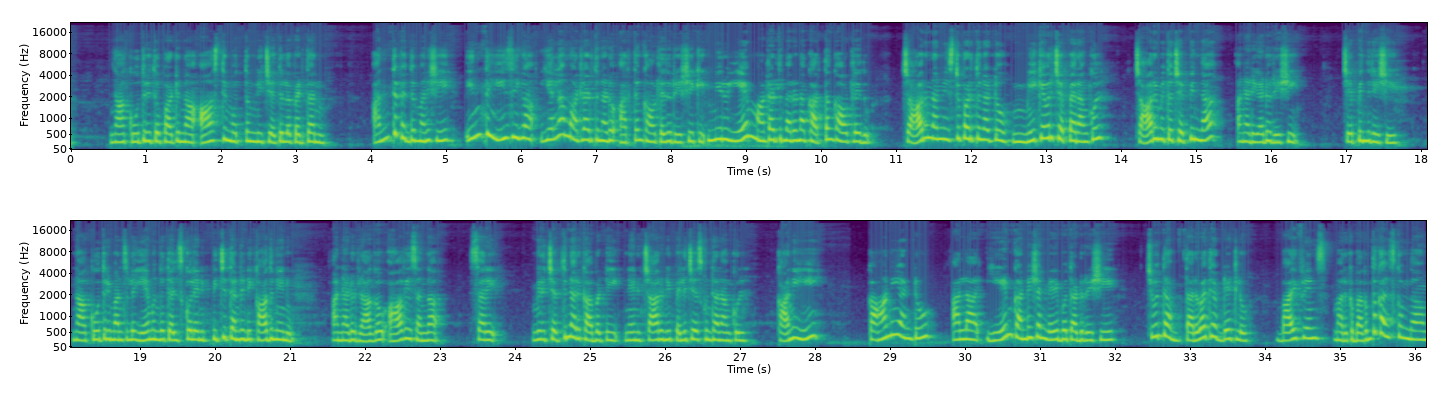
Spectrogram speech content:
నా కూతురితో పాటు నా ఆస్తి మొత్తం నీ చేతుల్లో పెడతాను. అంత పెద్ద మనిషి ఇంత ఈజీగా ఎలా మాట్లాడుతున్నాడో అర్థం కావట్లేదు రిషికి. మీరు ఏం మాట్లాడుతున్నారో నాకు అర్థం కావట్లేదు. చారు నన్ను ఇష్టపడుతున్నట్టు మీకెవరు చెప్పారు అంకుల్? చారు మీతో చెప్పిందా? అని అడిగాడు రిషి. చెప్పింది రిషి. నా కూతురి మనసులో ఏముందో తెలుసుకోలేని పిచ్చి తండ్రిని కాదు నేను అన్నాడు రాఘవ్ ఆవేశంగా. సరే మీరు చెప్తున్నారు కాబట్టి నేను చారుని పెళ్ళి చేసుకుంటాను అంకుల్. కానీ కానీ అంటూ అలా ఏం కండిషన్ వేయబోతాడు రిషి? చూద్దాం తర్వాతి అప్డేట్లు. బాయ్ ఫ్రెండ్స్ మరొక భాగంతో కలుసుకుందాం.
